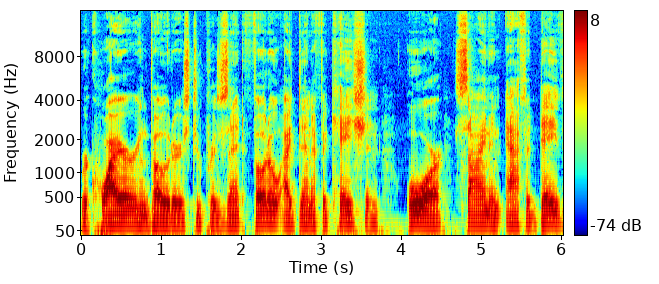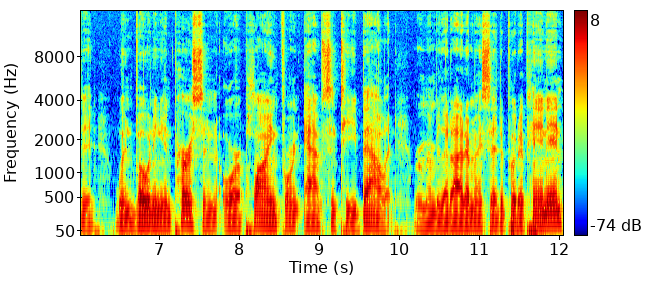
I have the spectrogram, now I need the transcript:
requiring voters to present photo identification or sign an affidavit when voting in person or applying for an absentee ballot. Remember that item I said to put a pin in?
